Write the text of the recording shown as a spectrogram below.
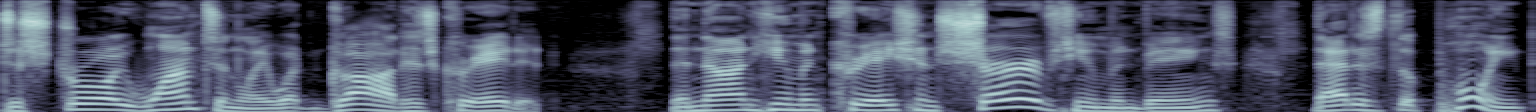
destroy wantonly what God has created. The non human creation serves human beings. That is the point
